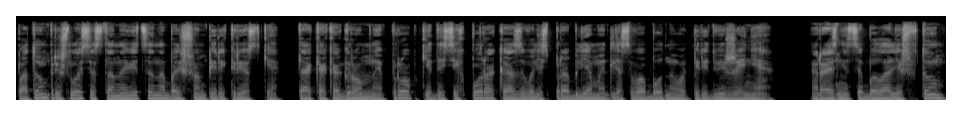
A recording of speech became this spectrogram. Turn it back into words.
Потом пришлось остановиться на большом перекрестке, так как огромные пробки до сих пор оказывались проблемой для свободного передвижения. Разница была лишь в том,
